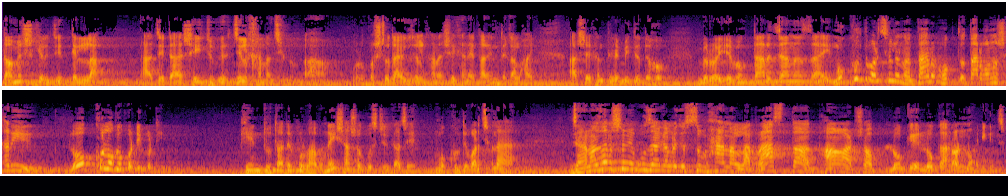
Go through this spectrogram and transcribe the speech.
দামেস্কের যে কেল্লা যেটা সেই যুগের জেলখানা ছিল। বড় কষ্টদায়ক জেলখানা, সেখানে তার ইন্তেকাল হয়। আর সেখান থেকে মৃতদেহ বেরোয় এবং তার জানা যায় মুখ খুলতে পারছিল না। তার ভক্ত, তার অনুসারী লক্ষ লক্ষ কোটি কোটি। কিন্তু তাদের প্রভাব নেই শাসক গোষ্ঠীর কাছে। মুখ খুলতে পারছে না। জানাজার সময় বোঝা গেল যে সুহান আল্লাহ রাস্তা, ঘাট সব লোকে লোকারণ্য হয়ে গেছে।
